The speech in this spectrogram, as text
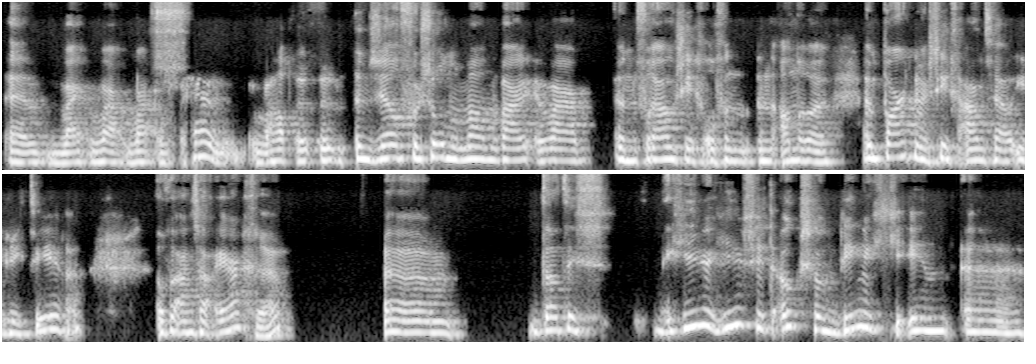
uh, waar, waar, waar, hè, we hadden een, een zelfverzonnen man waar, waar een vrouw zich of een, een andere, een partner zich aan zou irriteren of aan zou ergeren. Um, dat is, hier, hier zit ook zo'n dingetje in, uh,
